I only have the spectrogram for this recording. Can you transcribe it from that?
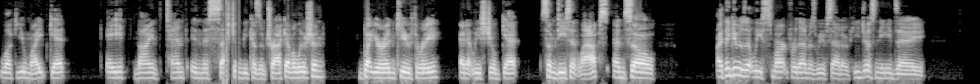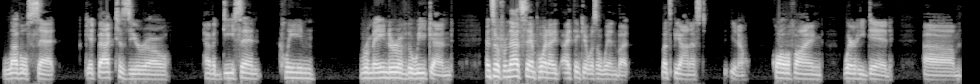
look, you might get eighth, ninth, tenth in this session because of track evolution, but you're in Q3 and at least you'll get some decent laps. And so I think it was at least smart for them, as we've said, of he just needs a level set, get back to zero, have a decent, clean remainder of the weekend. And so from that standpoint, I, I think it was a win, but let's be honest, you know, qualifying where he did um,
